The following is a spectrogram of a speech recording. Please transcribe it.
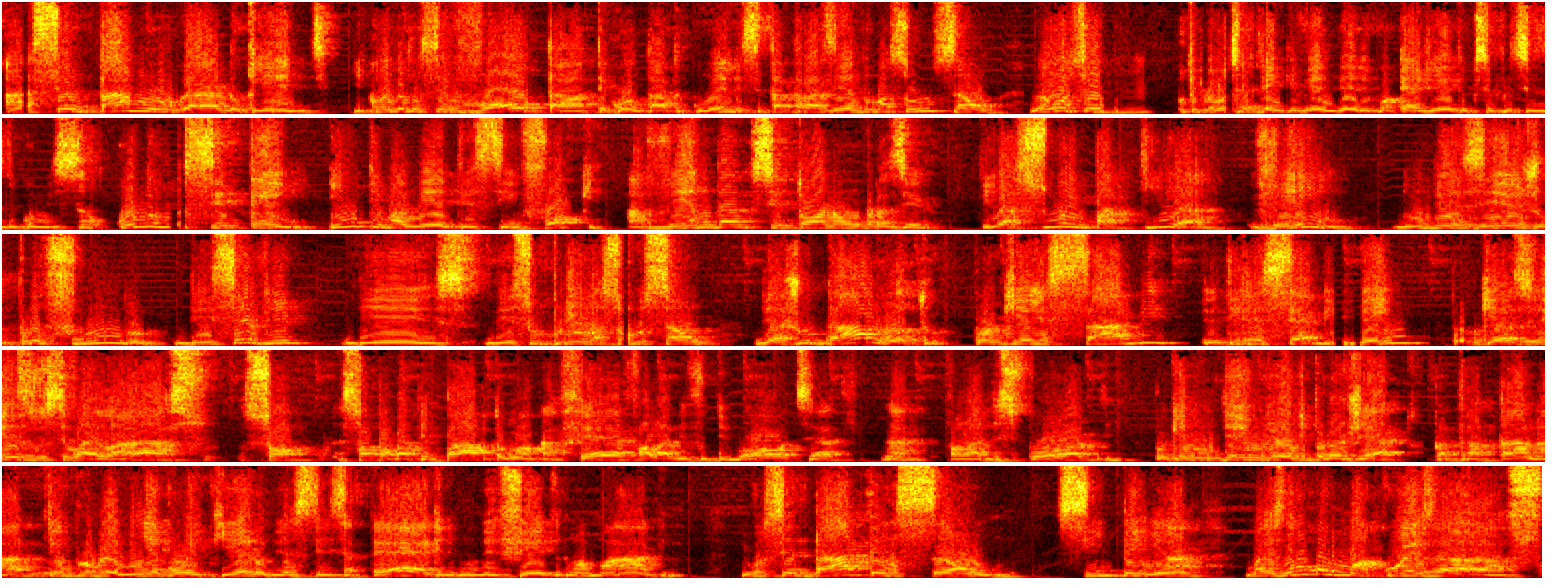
a sentar no lugar do cliente. E quando você volta a ter contato com ele, você está trazendo uma solução. Não o seu uhum. que você tem que vender de qualquer jeito que você precisa de comissão. Quando você tem intimamente esse enfoque, a venda se torna um prazer. E a sua empatia vem de um desejo profundo de servir, de, de suprir uma solução, de ajudar o outro, porque ele sabe, ele te recebe bem, porque às vezes você vai lá só, só para bater papo, tomar um café, falar de futebol, etc., né? falar de esporte, porque não tem um grande projeto para tratar nada, tem um probleminha com o riqueiro de assistência técnica, um defeito numa máquina, e você dá atenção se empenhar, mas não como uma coisa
